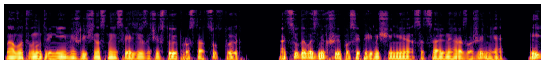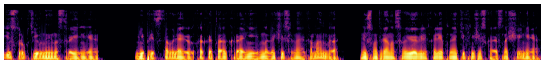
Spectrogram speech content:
а вот внутренние межличностные связи зачастую просто отсутствуют. Отсюда возникшие после перемещения социальное разложение и деструктивные настроения. Не представляю, как эта крайне немногочисленная команда несмотря на свое великолепное техническое оснащение,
